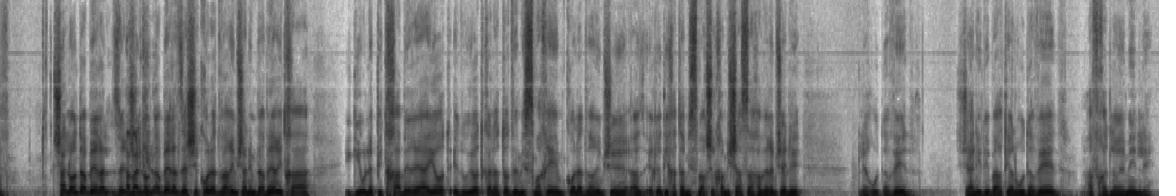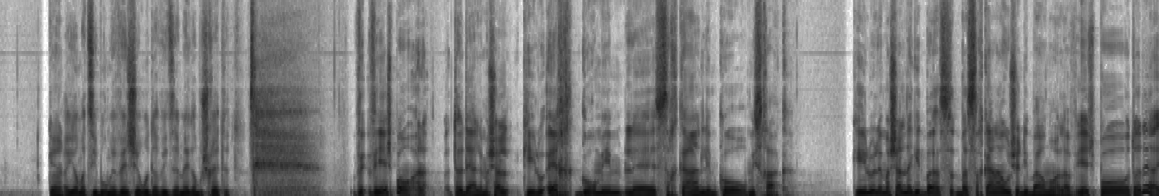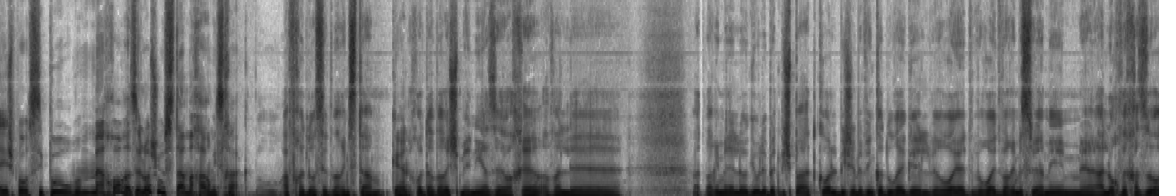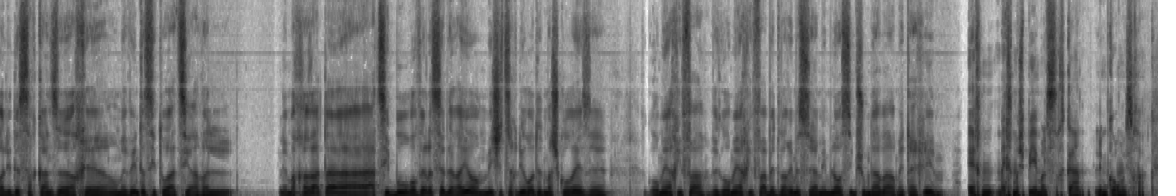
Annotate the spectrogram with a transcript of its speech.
שלא נדבר על זה, שלא כאילו- נדבר על זה שכל הדברים שאני מדבר איתך, הגיעו לפתחה בראיות, עדויות, קלטות ומסמכים, כל הדברים ש... אז הראיתי לך את המסמך של 15 חברים שלי לרות דוד. כשאני דיברתי על רות דוד, אף אחד לא האמין לי. כן. היום הציבור מבין שרות דוד זה מגה מושחתת. ו- ויש פה, אתה יודע, למשל, כאילו איך גורמים לשחקן למכור משחק? כאילו למשל נגיד בש- בשחקן ההוא שדיברנו עליו, יש פה, אתה יודע, יש פה סיפור מאחורה, זה לא שהוא סתם מכר משחק. ברור, אף אחד לא עושה דברים סתם. כן. לכל דבר יש מניע זה או אחר, אבל uh, הדברים האלה לא הגיעו לבית משפט. כל מי שמבין כדורגל ורואה, ורואה דברים מסוימים, אה, הלוך וחזור על ידי שחקן זה או אחר, הוא מבין את הסיטואציה, אבל למחרת הציבור עובר לסדר היום. מי שצריך לראות את מה שקורה זה גורמי אכיפה, וגורמי אכיפה בדברים מסוימים לא עושים שום דבר, מטייחים. איך, איך משפיעים על שחקן למכור משחק?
